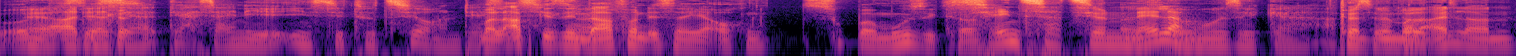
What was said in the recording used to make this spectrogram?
Ja. Und Ja, der ist, ja- der ist eine Institution. Der mal ist abgesehen davon ist er ja auch ein super Musiker. sensationeller Also, Musiker. Könnten wir mal absolut. einladen.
